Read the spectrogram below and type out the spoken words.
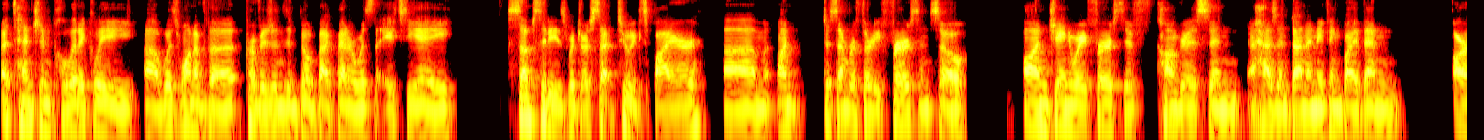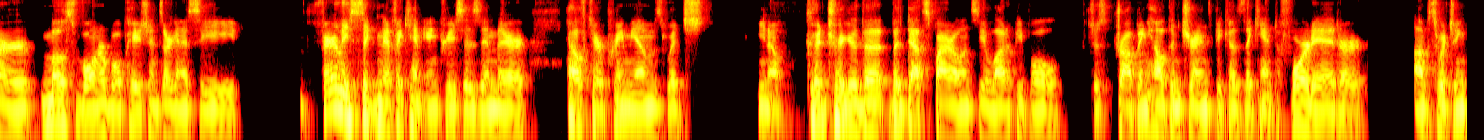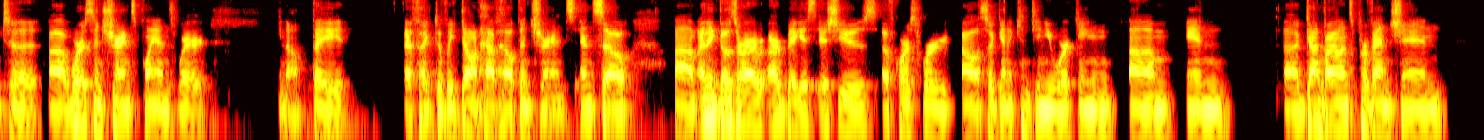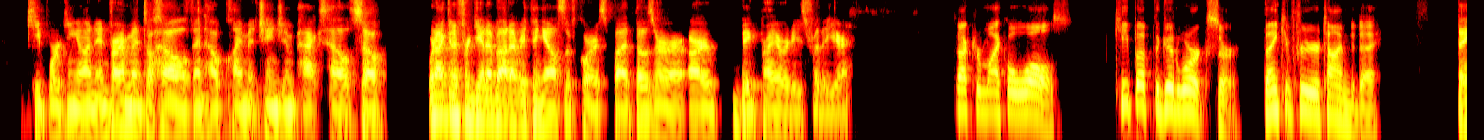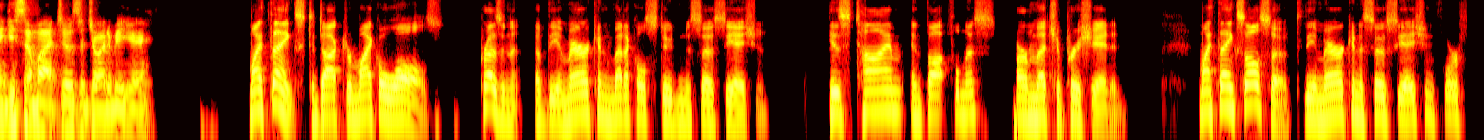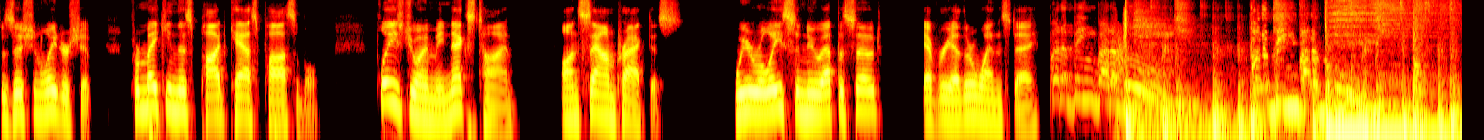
attention politically uh, was one of the provisions in Build Back Better was the ACA subsidies, which are set to expire um, on December 31st. And so on January 1st, if Congress and hasn't done anything by then, our most vulnerable patients are going to see fairly significant increases in their healthcare premiums, which you know could trigger the the death spiral and see a lot of people just dropping health insurance because they can't afford it or um, switching to uh, worse insurance plans where you know they effectively don't have health insurance. And so um, I think those are our, our, biggest issues. Of course, we're also going to continue working um, in uh, gun violence prevention, keep working on environmental health and how climate change impacts health. So we're not going to forget about everything else, of course, but those are our big priorities for the year. Dr. Michael Walls, keep up the good work, sir. Thank you for your time today. Thank you so much. It was a joy to be here. My thanks to Dr. Michael Walls, president of the American Medical Student Association. His time and thoughtfulness are much appreciated. My thanks also to the American Association for Physician Leadership for making this podcast possible. Please join me next time on Sound Practice. We release a new episode every other Wednesday. Bada bing, bada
